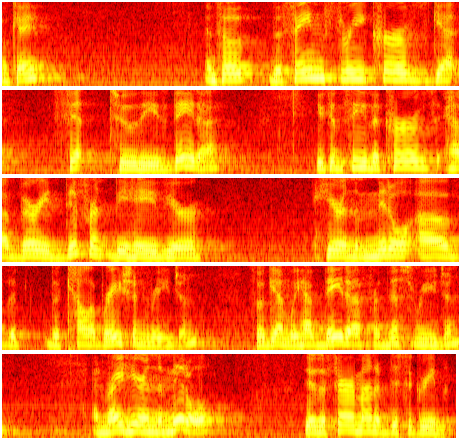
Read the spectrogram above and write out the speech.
Okay? And so the same three curves get fit to these data. You can see the curves have very different behavior here in the middle of the, the calibration region. So again, we have data for this region. And right here in the middle, there's a fair amount of disagreement.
